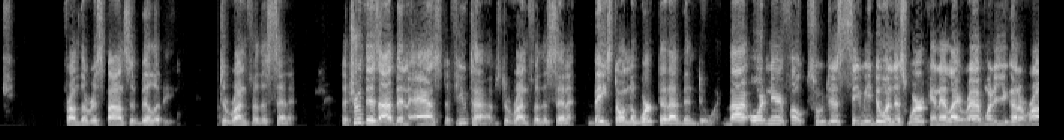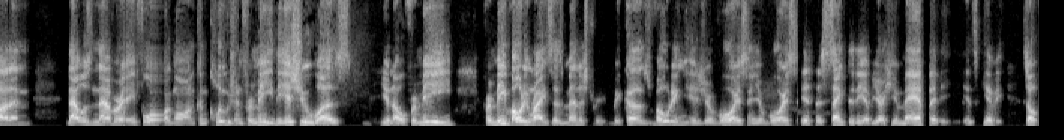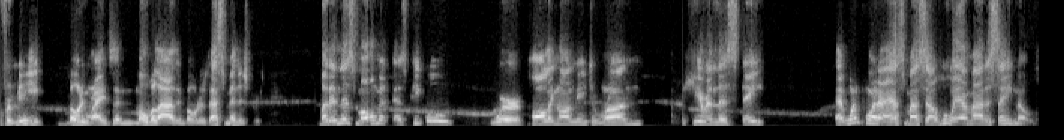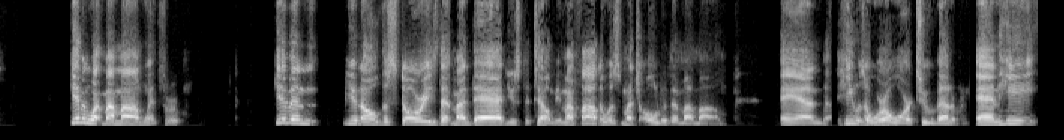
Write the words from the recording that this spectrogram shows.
from the responsibility to run for the Senate. The truth is, I've been asked a few times to run for the Senate based on the work that I've been doing by ordinary folks who just see me doing this work and they're like, Rev, when are you going to run? And that was never a foregone conclusion for me. The issue was, you know, for me, for me, voting rights is ministry because voting is your voice and your voice is the sanctity of your humanity. It's giving. So for me, voting rights and mobilizing voters, that's ministry. But in this moment, as people were calling on me to run here in this state, at one point I asked myself, who am I to say no? Given what my mom went through, given you know the stories that my dad used to tell me my father was much older than my mom and he was a world war ii veteran and he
